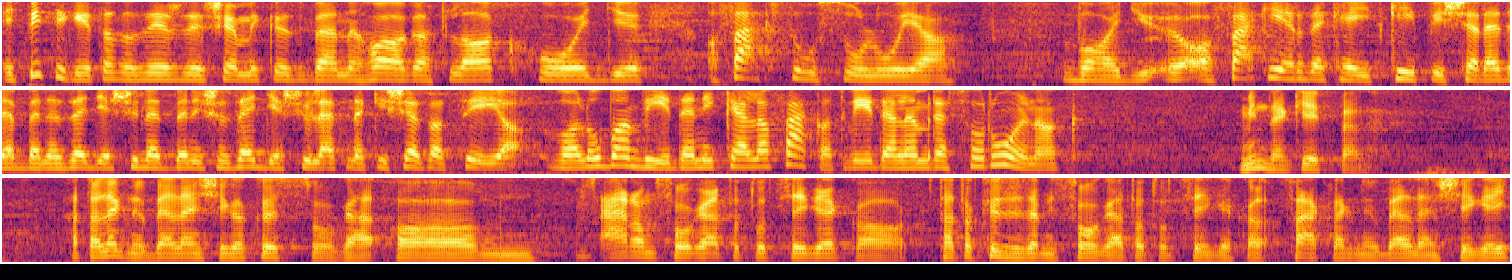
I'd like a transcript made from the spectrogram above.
Egy picit az az érzésem, miközben hallgatlak, hogy a fák szószólója vagy a fák érdekeit képviseled ebben az egyesületben, és az egyesületnek is ez a célja. Valóban védeni kell a fákat? Védelemre szorulnak? Mindenképpen. Hát a legnagyobb ellenség a közszolgál, a, az áramszolgáltató cégek, a, tehát a közüzemi szolgáltató cégek, a fák legnagyobb ellenségei,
